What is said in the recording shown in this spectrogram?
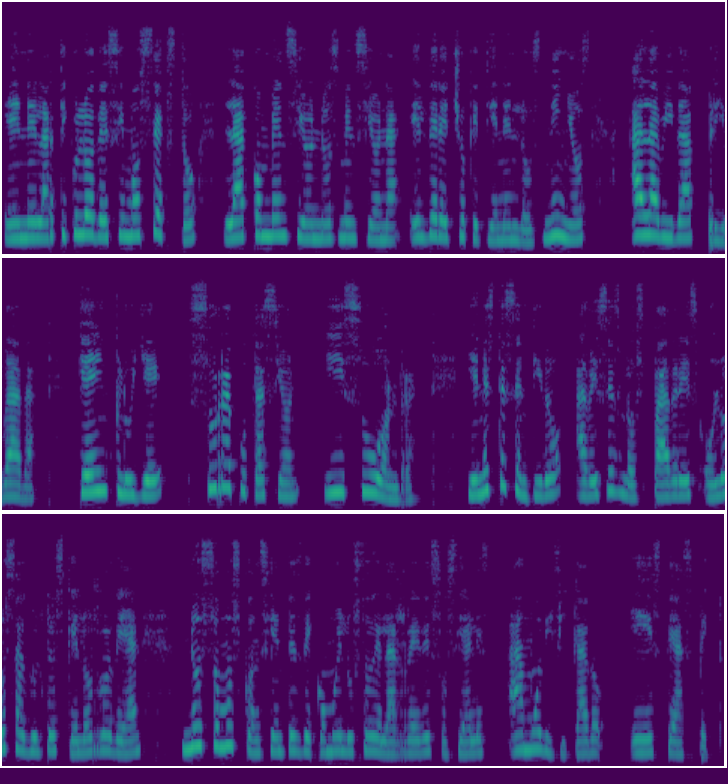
En el artículo decimosexto, la Convención nos menciona el derecho que tienen los niños a la vida privada, que incluye su reputación y su honra. Y en este sentido, a veces los padres o los adultos que los rodean no somos conscientes de cómo el uso de las redes sociales ha modificado este aspecto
